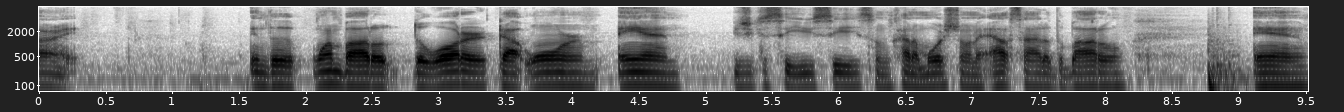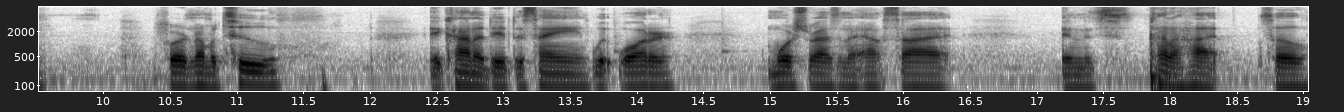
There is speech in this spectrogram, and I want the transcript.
All right. In the one bottle, the water got warm, and as you can see, you see some kind of moisture on the outside of the bottle. And for number two, it kind of did the same with water, moisturizing the outside, and it's kind of hot. So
